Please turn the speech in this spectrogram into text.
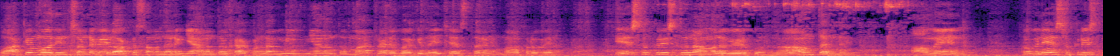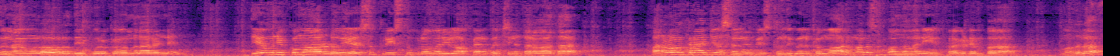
వాక్యం బోధించుండగా ఈ లోక సంబంధమైన జ్ఞానంతో కాకుండా మీ జ్ఞానంతో మాట్లాడే భాగ్యం దయచేస్తారని మా ప్రవీణ ఏసుక్రీస్తు నామలో వేడుకుంటున్నాం తండ్రి. ఆమెన్. ప్రభునేసుక్రీస్తు నామలో హృదయపూర్వక వందనాలండి. దేవుని కుమారుడు యేసుక్రీస్తు ప్రభు ఈ లోకానికి వచ్చిన తర్వాత పరలోక రాజ్యం సమీపిస్తుంది కనుక మారు మనసు పొందమని ప్రకటింప మొదల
